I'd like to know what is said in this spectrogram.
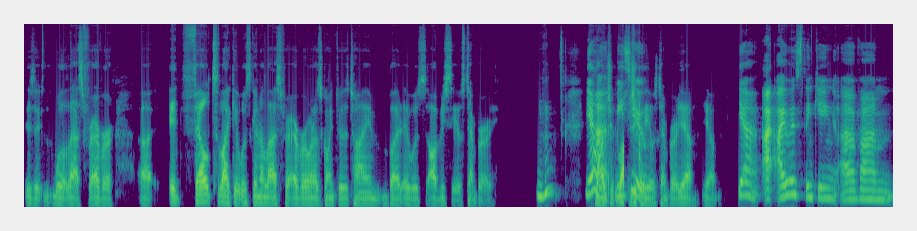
is it will it last forever? Uh, it felt like it was going to last forever when I was going through the time, but it was obviously it was temporary. Mhm. Yeah, Logic, me logically, too. it was temporary. Yeah, yeah. Yeah, I, I was thinking of um,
